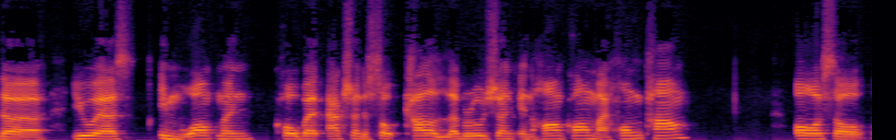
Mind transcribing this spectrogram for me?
the U.S. involvement, COVID action, the so-called revolution in Hong Kong, my hometown. Also,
